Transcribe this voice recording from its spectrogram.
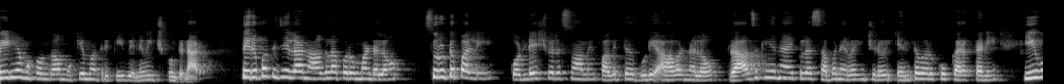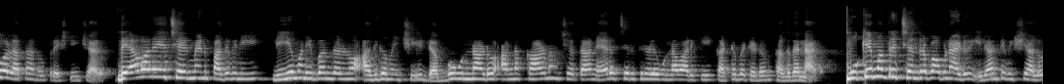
మీడియా ముఖంగా ముఖ్యమంత్రికి విన్నవించుకుంటున్నారు. తిరుపతి జిల్లా నాగలాపురం మండలం సురుటుపల్లి కొండేశ్వర స్వామి పవిత్ర గుడి ఆవరణలో రాజకీయ నాయకుల సభ నిర్వహించడం ఎంతవరకు కరెక్ట్ అని ఈవో లతాను ప్రశ్నించారు. దేవాలయ చైర్మన్ పదవిని నియమ నిబంధనలను అధిగమించి డబ్బు ఉన్నాడు అన్న కారణం చేత నేర చరిత్రలు ఉన్నవారికి కట్టబెట్టడం తగదన్నారు. ముఖ్యమంత్రి చంద్రబాబు నాయుడు ఇలాంటి విషయాలు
